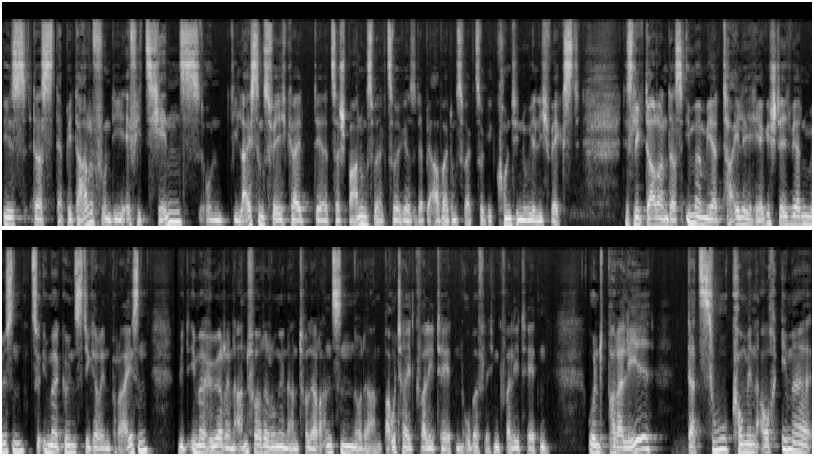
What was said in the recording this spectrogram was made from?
ist, dass der Bedarf und die Effizienz und die Leistungsfähigkeit der Zerspannungswerkzeuge, also der Bearbeitungswerkzeuge, kontinuierlich wächst. Das liegt daran, dass immer mehr Teile hergestellt werden müssen zu immer günstigeren Preisen mit immer höheren Anforderungen an Toleranzen oder an Bauteilqualitäten, Oberflächenqualitäten. Und parallel Dazu kommen auch immer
